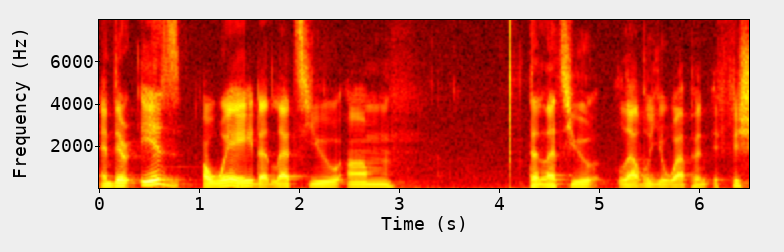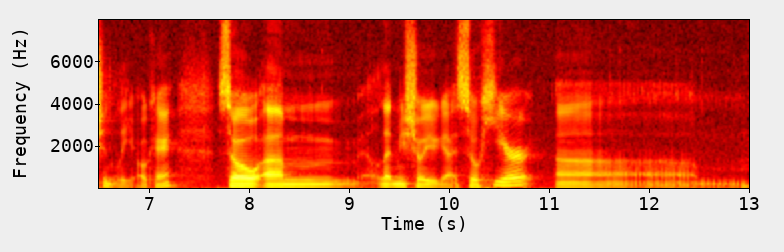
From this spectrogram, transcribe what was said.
And there is a way that lets you um, that lets you level your weapon efficiently. Okay, so um, let me show you guys. So here, um,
